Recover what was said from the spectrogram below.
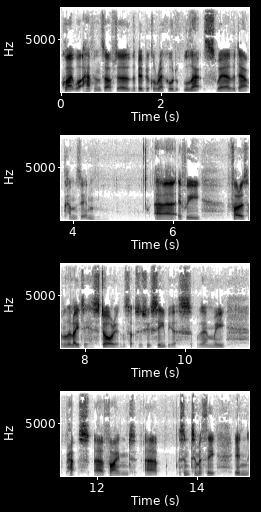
Quite what happens after the biblical record, well, that's where the doubt comes in. Uh, if we follow some of the later historians, such as Eusebius, then we perhaps uh, find uh, St. Timothy in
